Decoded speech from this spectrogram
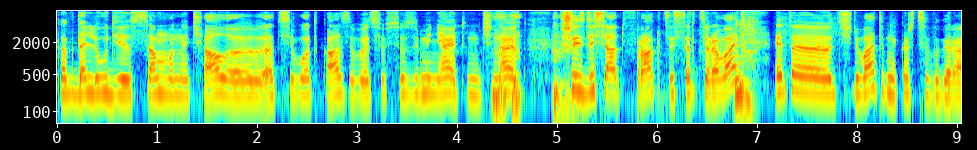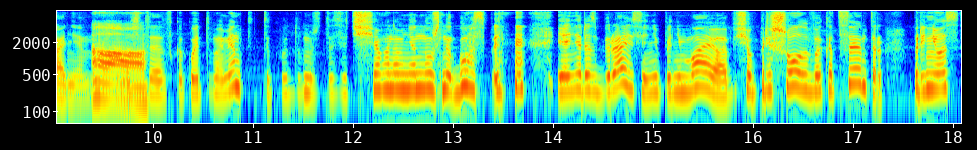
когда люди с самого начала от всего отказываются, все заменяют и начинают 60 фракций сортировать, это чревато, мне кажется, выгоранием. А. Потому что в какой-то момент ты такой думаешь, да зачем оно мне нужно, господи? Я не разбираюсь, я не понимаю. А еще пришел в экоцентр, принес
